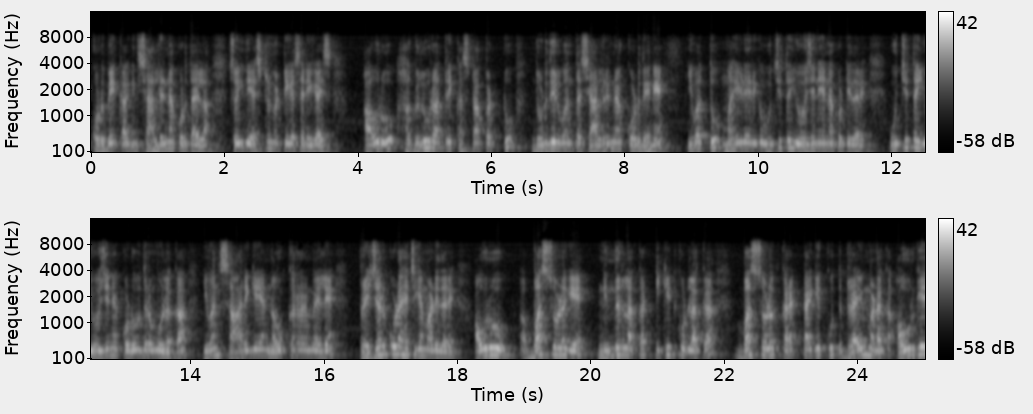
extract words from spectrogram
ಕೊಡಬೇಕಾಗಿದ್ದ ಸ್ಯಾಲ್ರಿನ ಕೊಡ್ತಾ ಇಲ್ಲ. ಸೊ ಇದು ಎಷ್ಟರ ಮಟ್ಟಿಗೆ ಸರಿ ಗೈಸ್ ಅವರು ಹಗಲು ರಾತ್ರಿ ಕಷ್ಟಪಟ್ಟು ದುಡ್ದಿರುವಂಥ ಸ್ಯಾಲ್ರಿನ ಕೊಡ್ದೇನೆ ಇವತ್ತು ಮಹಿಳೆಯರಿಗೆ ಉಚಿತ ಯೋಜನೆಯನ್ನು ಕೊಟ್ಟಿದ್ದಾರೆ. ಉಚಿತ ಯೋಜನೆ ಕೊಡುವುದರ ಮೂಲಕ ಇವನ್ ಸಾರಿಗೆಯ ನೌಕರರ ಮೇಲೆ ಪ್ರೆಷರ್ ಕೂಡ ಹೆಚ್ಚಿಗೆ ಮಾಡಿದ್ದಾರೆ. ಅವರು ಬಸ್ ಒಳಗೆ ನಿಂದಿರ್ಲಕ್ಕ ಟಿಕೆಟ್ ಕೊಡ್ಲಕ್ಕ ಬಸ್ ಒಳಗೆ ಕರೆಕ್ಟಾಗಿ ಕೂತು ಡ್ರೈವ್ ಮಾಡಕ್ಕೆ ಅವ್ರಿಗೆ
